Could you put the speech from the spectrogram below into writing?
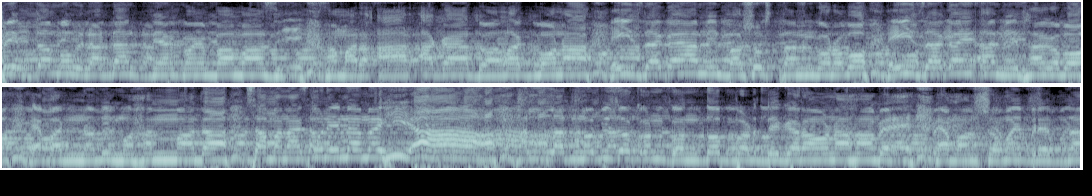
বৃদ্ধা মহিলা ডাক দিয়ে বাবাজি, আমার আর আগা দেওয়া লাগবো না। এই জায়গায় আমি বাসস্থান করব, এই জায়গায় আমি থাকব। এবার নবী মোহাম্মদ সামানা গুলি নামে হিয়া আল্লাহ নবী যখন গন্তব্যের দিকে রওনা হবে, এমন সময় বৃদ্ধা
